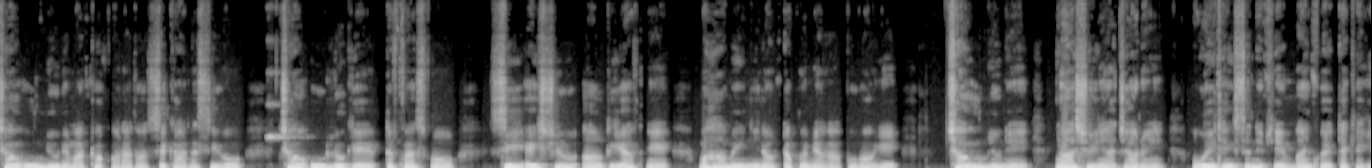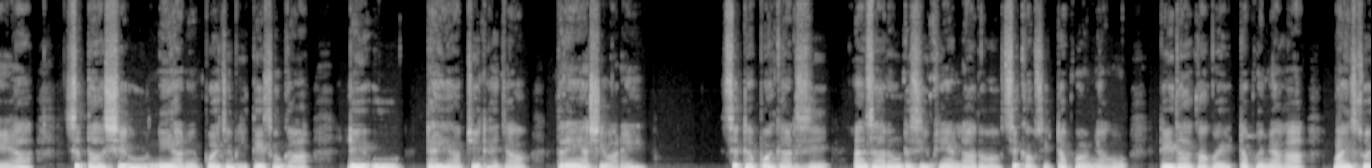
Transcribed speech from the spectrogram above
ချောင်းဦးမြို့နယ်မှထွက်ခွာလာသောစစ်ကားနှစ်စီးကိုချောင်းဦး Local Defense Force CHU LDF နှင့်မဟာမိတ်ညီနောင်တပ်ဖွဲ့များကပူးပေါင်း၍ ချောင်းဦးမြို့နယ်ငါးရွှေရကြားတွင်အဝေးထိန်းစနစ်ဖြင့်မိုင်းခွဲတိုက်ခတ်ခဲ့ရာစစ်သား၈ဦးနေရာတွင်ပွဲချင်းပြီးတေဆုံးက၄ဦးဒဏ်ရာပြင်းထန်ကြောင်းသတင်းရရှိပါသည်စစ်တပ်ပွင့်ကားတစ်စီးအန်စာတုံးတစ်စီးဖြင့်လာသောစစ်ကောင်စီတပ်ဖွဲ့များကိုဒေသကာကွယ်တပ်ဖွဲ့များကမိုင်းဆွဲ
